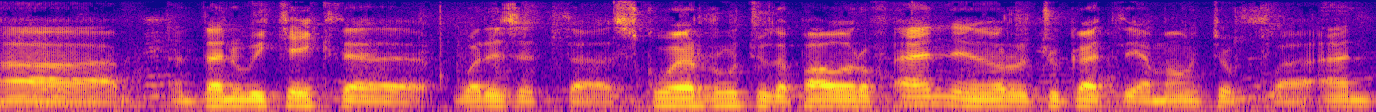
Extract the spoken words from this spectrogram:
uh, and then we take the what is it, the square root to the power of n in order to get the amount of uh, n.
